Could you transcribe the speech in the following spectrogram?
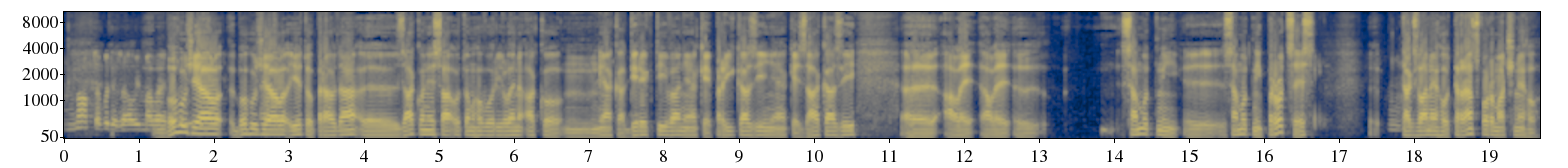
No, to bude zaujímavé. Bohužiaľ, bohužiaľ je to pravda. E, v zákone sa o tom hovorí len ako nejaká direktíva, nejaké príkazy, nejaké zákazy, ale, ale samotný, e, samotný proces mhm. tzv. transformačného e,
